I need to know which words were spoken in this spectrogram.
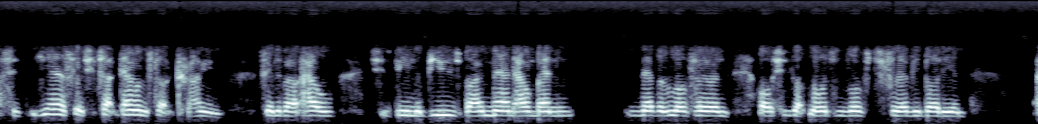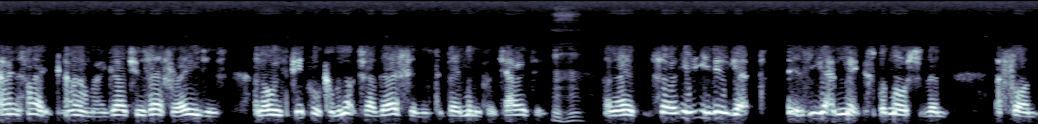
I said, yeah. So she sat down and started crying. saying about how she's been abused by men, how men never love her, and oh, she's got loads of love for everybody, and and it's like, oh my God, she was there for ages, and all these people coming up to have their sins to pay money for charity, hmm and I, so you, you do get you get a mix, but most of them are fun.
